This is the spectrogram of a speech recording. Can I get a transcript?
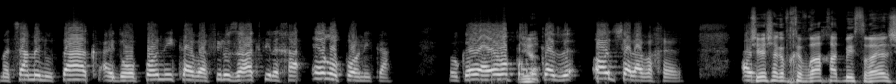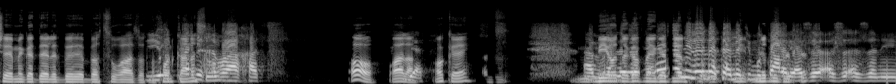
מצע מנותק, ההידרופוניקה ואפילו זרקתי לך אירופוניקה, אוקיי? האירופוניקה yeah. זה עוד שלב אחר. שיש אגב חברה אחת בישראל שמגדלת בצורה הזאת, נכון? יותר מחברה אחת. או, וואלה, אוקיי. מי עוד אגב מגדל? אני לא יודעת האמת אם מותר לי, אז אני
